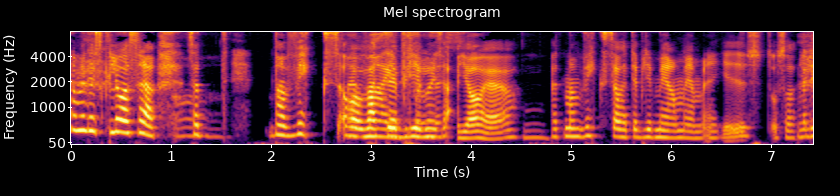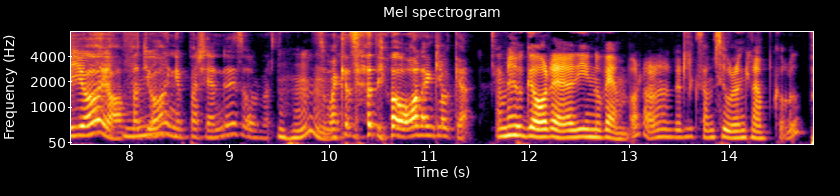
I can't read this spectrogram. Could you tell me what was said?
Nej men det skulle vara så här så Ah. att man väcks av att det blir... mindfulness. Ja, ja, ja. Mm. Att man växer av att det blir mer och mer, mer ljust och så. Men det gör jag för att Mm. jag har ingen persienner i sovrummet. Mhm. Så man kan säga att jag har den klockan. Men hur går det i november då? När det liksom solen knappt går upp?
